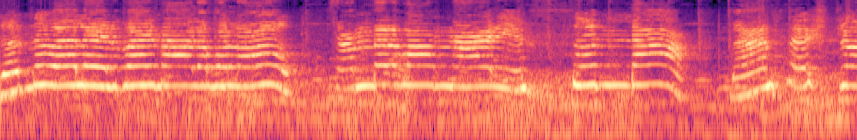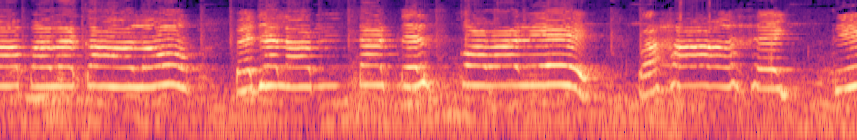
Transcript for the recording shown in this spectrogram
రెండు వేల ఇరవై నాలుగులో చంద్రబాబు నాయుడు ఇస్తున్న మేనిఫెస్టో పథకాలు ప్రజలంతా తెలుసుకోవాలి. మహాశక్తి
